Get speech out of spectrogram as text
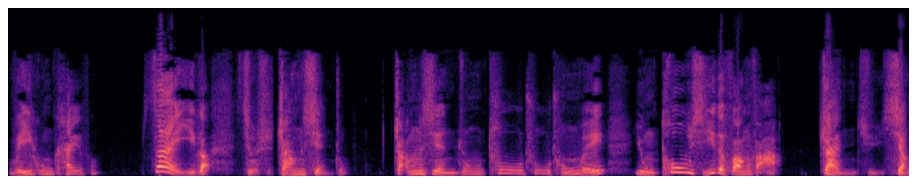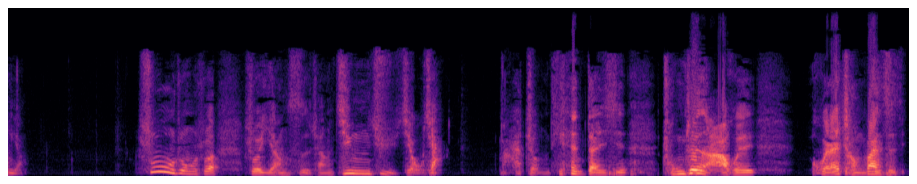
围攻开封；再一个就是张献忠，张献忠突出重围，用偷袭的方法占据襄阳。书中说说杨嗣昌惊惧交加，啊，整天担心崇祯啊会会来惩办自己，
